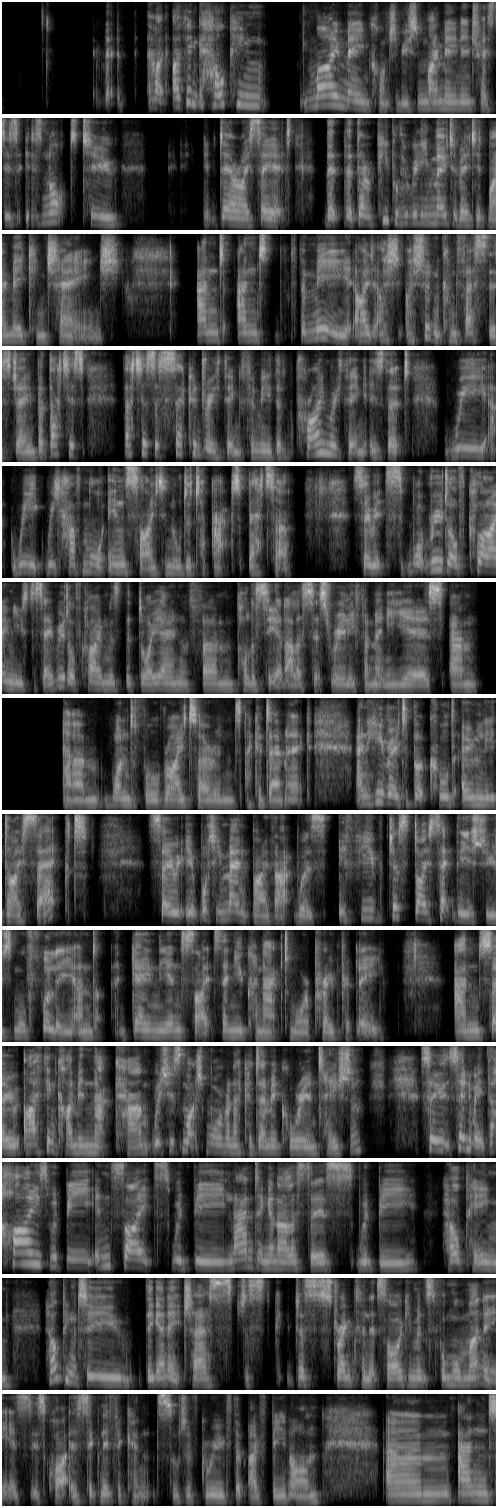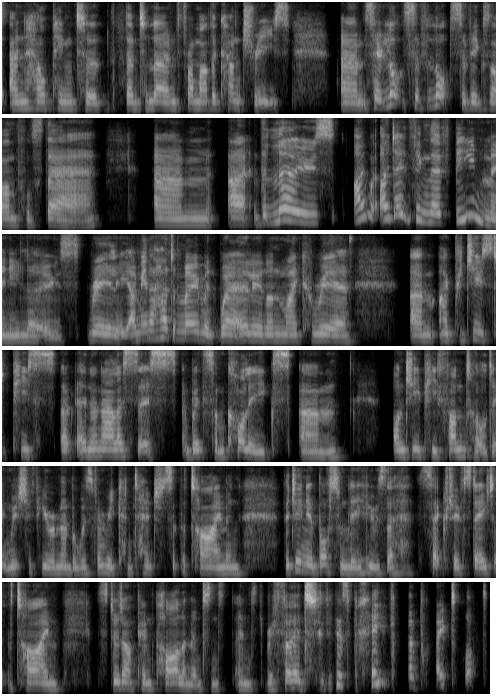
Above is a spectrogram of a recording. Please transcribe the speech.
i think helping my main contribution, my main interest is is not to, dare I say it, that, that there are people who are really motivated by making change. And and for me, I, I, sh- I shouldn't confess this, Jane, but that is that is a secondary thing for me. The primary thing is that we we we have more insight in order to act better. So it's what Rudolf Klein used to say. Rudolf Klein was the doyen of um, policy analysis, really, for many years. Um, um, wonderful writer and academic, and he wrote a book called Only Dissect. So, it, what he meant by that was if you just dissect the issues more fully and gain the insights, then you can act more appropriately. And so I think I'm in that camp, which is much more of an academic orientation. So, so anyway, the highs would be insights, would be landing analysis, would be helping helping to the NHS just just strengthen its arguments for more money is is quite a significant sort of groove that I've been on, um, and and helping to them to learn from other countries. Um, so lots of lots of examples there. Um, uh, the lows, I, I don't think there've been many lows really. I mean, I had a moment where early on in my career, um, I produced a piece, an analysis with some colleagues um, on GP fund holding, which, if you remember, was very contentious at the time. And Virginia Bottomley, who was the Secretary of State at the time, stood up in Parliament and, and referred to this paper by Dr.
